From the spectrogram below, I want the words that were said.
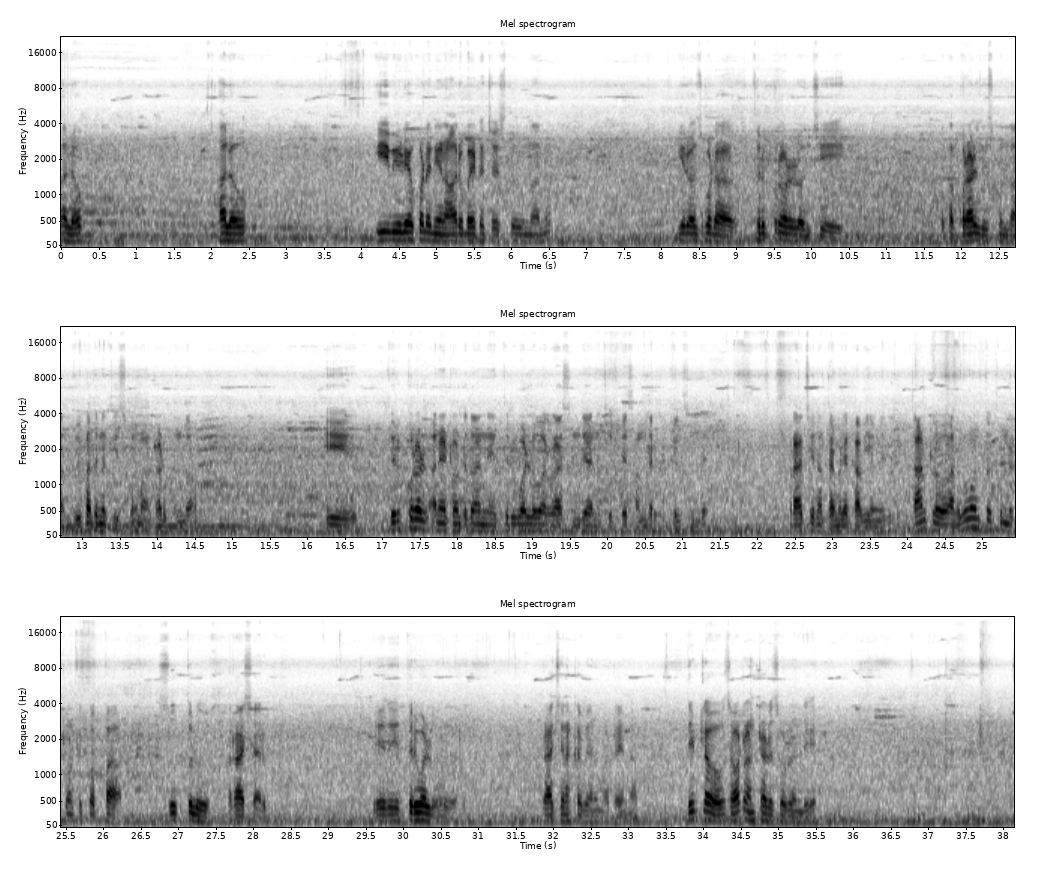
Hello. Hello. ఈ video కూడా నేను ఆరు బయట చేస్తూ ఉన్నాను. ఈరోజు కూడా తిరుక్కురోళ్ళలోంచి ఒక కురాళ్ళు తీసుకుందాం ద్విపదన తీసుకుని మాట్లాడుకుందాం. ఈ తిరుక్కురల్ అనేటువంటి దాన్ని తిరువళ్ళు వారు రాసింది అని చెప్పేసి అందరికీ తెలిసిందే. ప్రాచీన తమిళ కావ్యం ఇది. దాంట్లో అనుభవంతో కూడినటువంటి గొప్ప సూక్తులు రాశారు. ఇది తిరువళ్ళూరు గారు. ప్రాచీన కవి అనమాట ఆయన. దీంట్లో ఒక చోట అంటాడు చూడండి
